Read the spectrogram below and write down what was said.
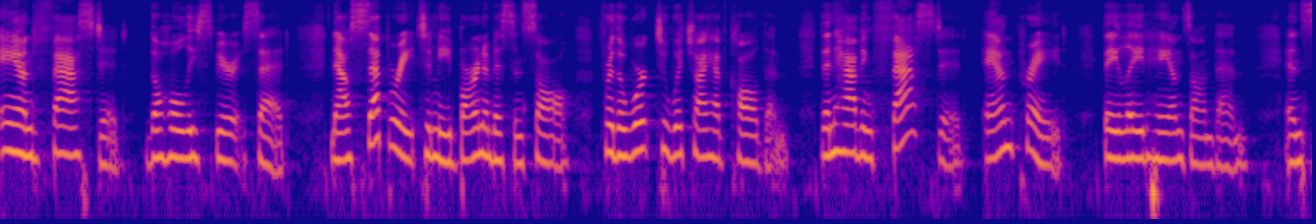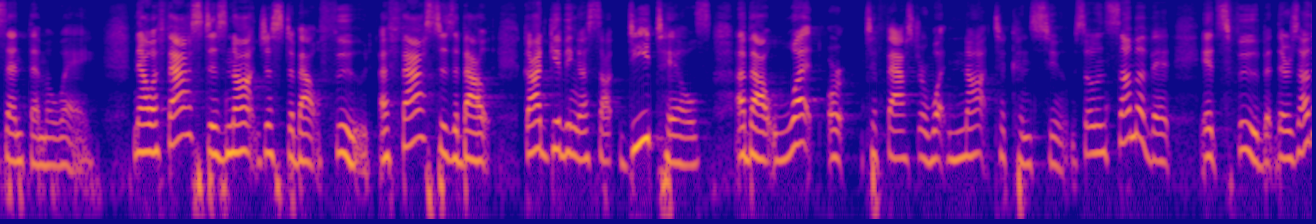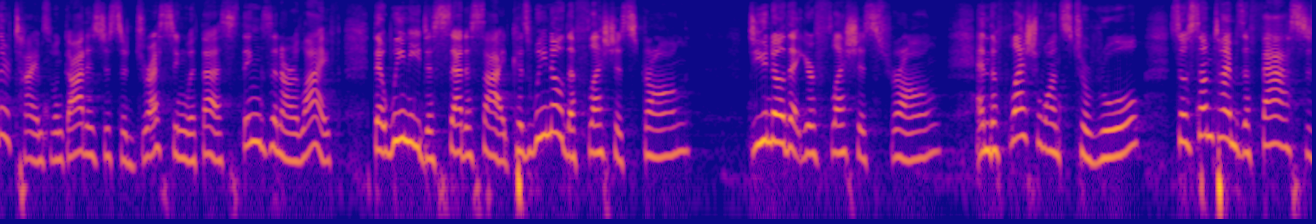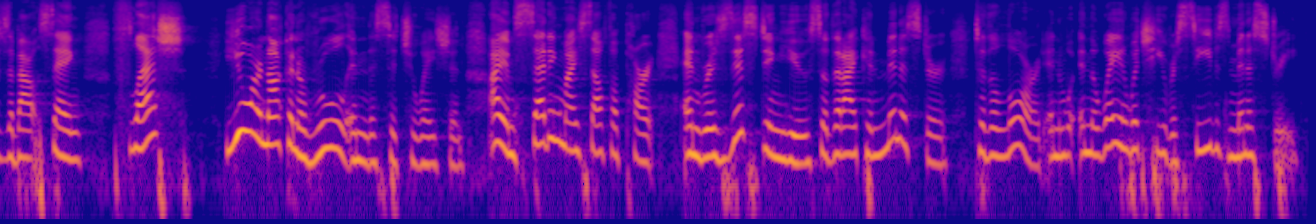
and fasted, the Holy Spirit said, Now separate to me Barnabas and Saul for the work to which I have called them. Then, having fasted and prayed, they laid hands on them and sent them away. Now, a fast is not just about food. A fast is about God giving us uh, details about what or to fast or what not to consume. So in some of it, it's food, but there's other times when God is just addressing with us things in our life that we need to set aside because we know the flesh is strong. Do you know that your flesh is strong? And the flesh wants to rule. So sometimes a fast is about saying, flesh, you are not going to rule in this situation. I am setting myself apart and resisting you so that I can minister to the Lord in, in the way in which He receives ministry.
